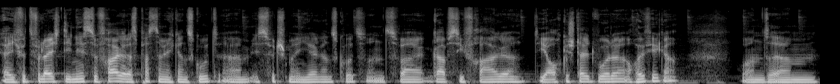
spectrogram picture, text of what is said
ja, ich würde vielleicht die nächste Frage, das passt nämlich ganz gut. Ähm, ich switch mal hier ganz kurz. Und zwar gab es die Frage, die auch gestellt wurde, häufiger. Und ähm,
